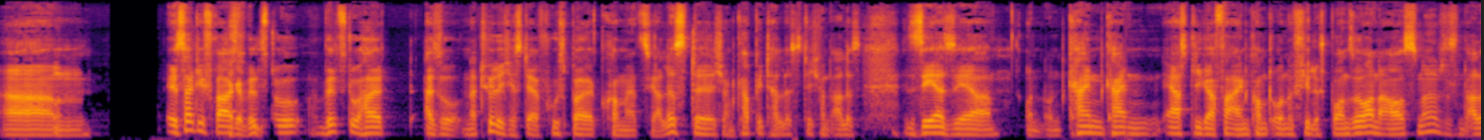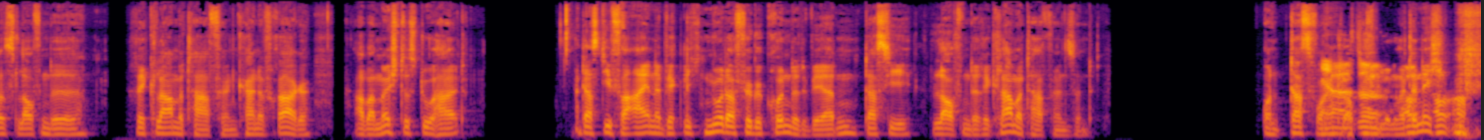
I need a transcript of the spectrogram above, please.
Ähm, ist halt die Frage, willst du, willst du halt also natürlich ist der Fußball kommerzialistisch und kapitalistisch und alles sehr, sehr, und, und kein, kein Erstligaverein kommt ohne viele Sponsoren aus, ne? Das sind alles laufende Reklametafeln, keine Frage. Aber möchtest du halt, dass die Vereine wirklich nur dafür gegründet werden, dass sie laufende Reklametafeln sind? Und das wollen, ja, glaube also, viele Leute nicht. Auf,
